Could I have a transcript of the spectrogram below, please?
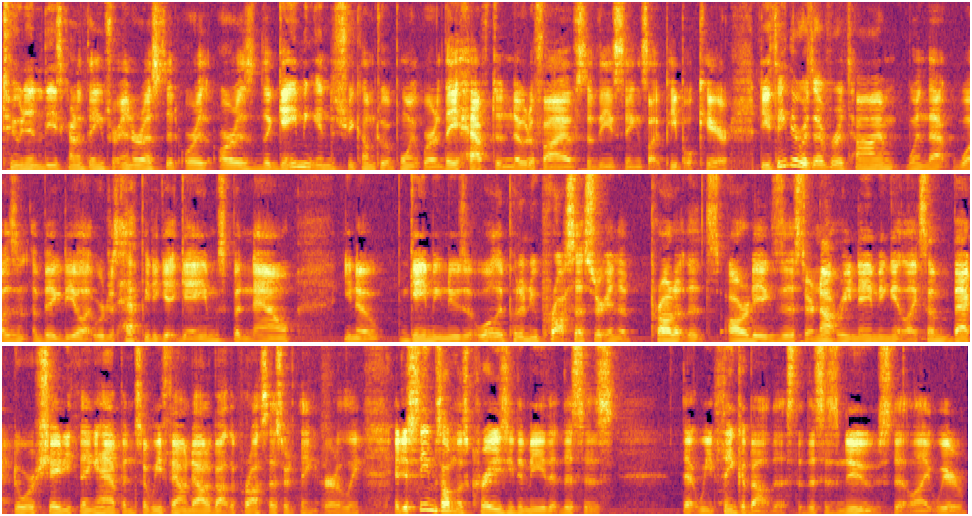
tune into these kind of things we're interested or is, or is the gaming industry come to a point where they have to notify us of these things like people care do you think there was ever a time when that wasn't a big deal like we're just happy to get games but now you know, gaming news. Well, they put a new processor in a product that's already exists. They're not renaming it. Like some backdoor shady thing happened, so we found out about the processor thing early. It just seems almost crazy to me that this is that we think about this. That this is news. That like we're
